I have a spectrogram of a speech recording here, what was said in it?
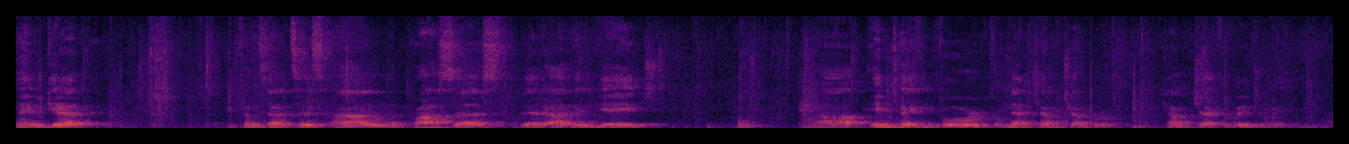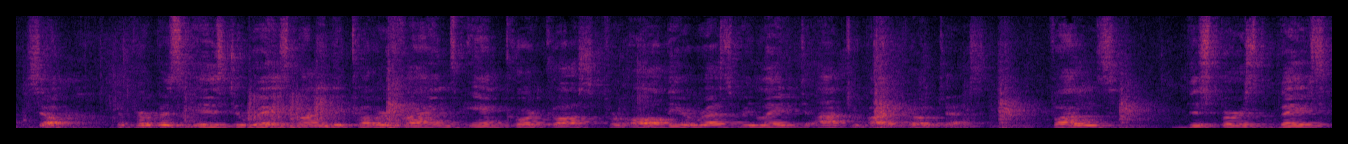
and get consensus on the process that I've engaged uh, in taking forward from that temp check, temp check originally. So, the purpose is to raise money to cover fines and court costs for all the arrests related to Occupy protests. Funds dispersed based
